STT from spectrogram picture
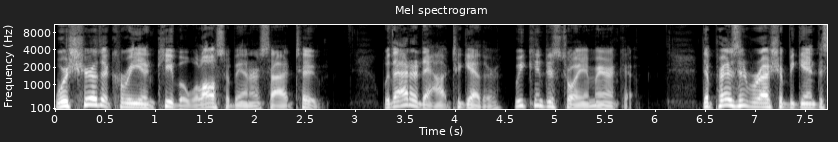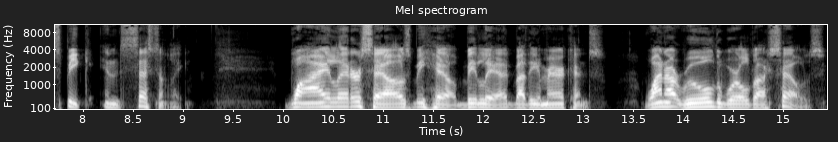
we're sure that Korea and Cuba will also be on our side, too. Without a doubt, together, we can destroy America. The president of Russia began to speak incessantly. Why let ourselves be, held, be led by the Americans? Why not rule the world ourselves?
